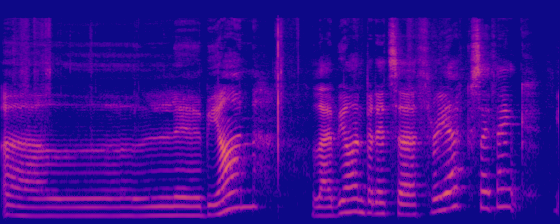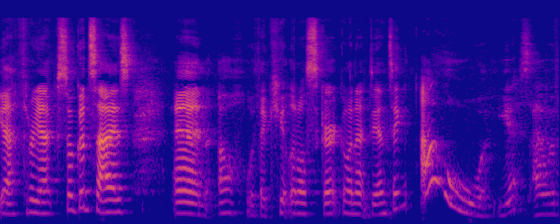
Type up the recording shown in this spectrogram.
Uh, Le Bihan. Le Bihan, but it's a 3X, I think yeah, 3X, so good size. And, oh, with a cute little skirt going out dancing. Oh, yes, I would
